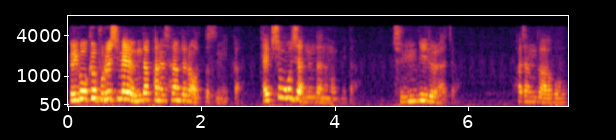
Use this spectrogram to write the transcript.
그리고 그 부르심에 응답하는 사람들은 어떻습니까? 대충 오지 않는다는 겁니다. 준비를 하죠. 화장도 하고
